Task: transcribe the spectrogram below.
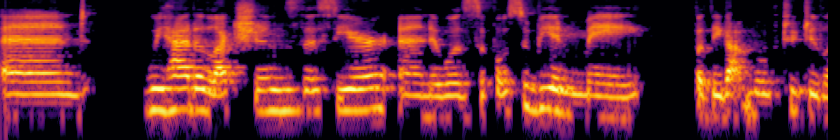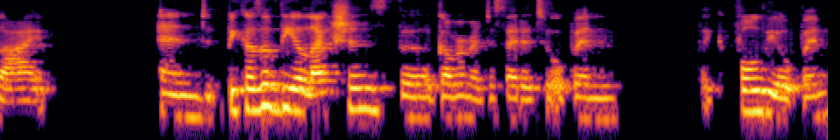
And we had elections this year and it was supposed to be in May, but they got moved to July. And because of the elections, the government decided to open, like fully open,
